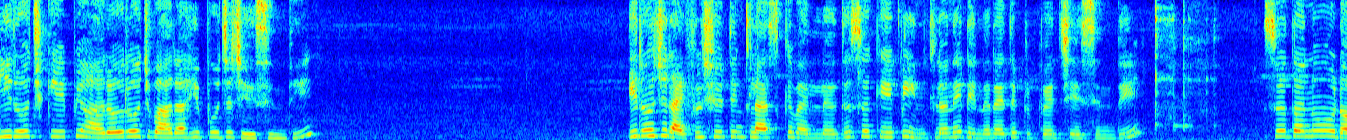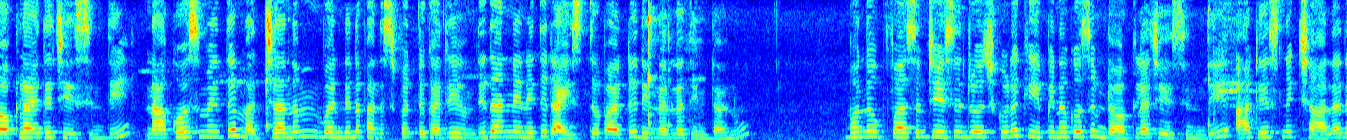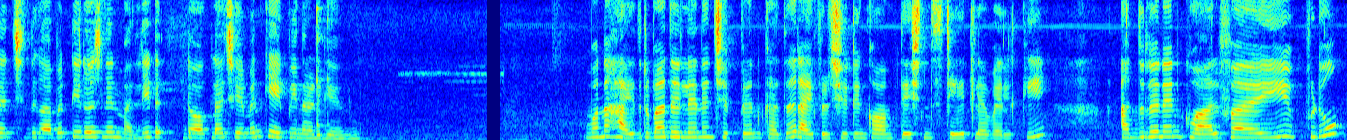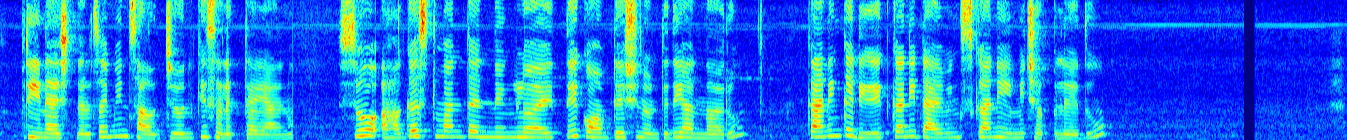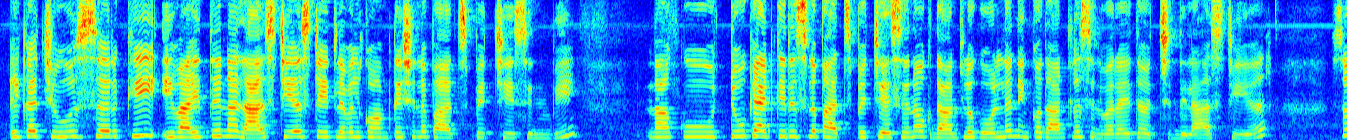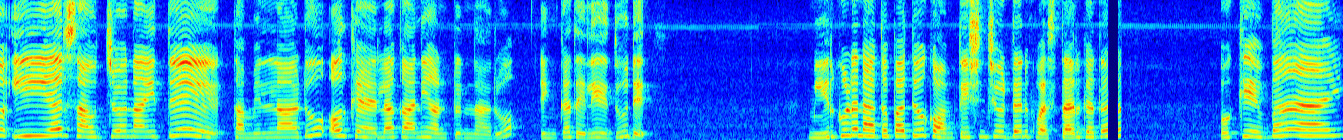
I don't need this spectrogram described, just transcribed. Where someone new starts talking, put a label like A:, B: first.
A: ఈరోజు కేపీ ఆరో రోజు వారాహి పూజ చేసింది. ఈరోజు రైఫిల్ షూటింగ్ క్లాస్కి వెళ్ళలేదు. సో కేపీ ఇంట్లోనే డిన్నర్ అయితే ప్రిపేర్ చేసింది. సో తను డోక్లా అయితే చేసింది. నా కోసం అయితే మధ్యాహ్నం వండిన పనసపట్టు కర్రీ ఉంది. దాన్ని నేనైతే రైస్తో పాటు డిన్నర్లో తింటాను. మొన్న ఉపవాసం చేసిన రోజు కూడా కేపిన కోసం డాక్లా చేసింది. ఆ టేస్ట్ నాకు చాలా నచ్చింది కాబట్టి ఈరోజు నేను మళ్ళీ డాక్లా చేయమని కేపీని అడిగాను. మొన్న హైదరాబాద్ వెళ్ళానని చెప్పాను కదా రైఫిల్ షూటింగ్ కాంపిటీషన్ స్టేట్ లెవెల్కి. అందులో నేను క్వాలిఫై అయ్యి ఇప్పుడు pre nationals I mean south జోన్కి select అయ్యాను. సో ఆగస్ట్ మంత్ ఎండింగ్లో అయితే కాంపిటీషన్ ఉంటుంది అన్నారు. కానీ ఇంకా డేట్ కానీ టైమింగ్స్ కానీ ఏమీ చెప్పలేదు. ఇక చూసేసరికి ఇవైతే నా లాస్ట్ ఇయర్ స్టేట్ లెవెల్ కాంపిటీషన్లో పార్టిసిపేట్ చేసినవి నాకు టూ కేటగిరీస్లో పార్టిసిపేట్ చేశాను. ఒక దాంట్లో గోల్డ్ అండ్ ఇంకో దాంట్లో సిల్వర్ అయితే వచ్చింది లాస్ట్ ఇయర్. సో ఈ ఇయర్ సౌత్ జోన్ అయితే తమిళనాడు ఆర్ కేరళ కానీ అంటున్నారు. ఇంకా తెలియదు డే. మీరు కూడా నాతో పాటు కాంపిటీషన్ చూడడానికి వస్తారు కదా. Okay bye.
